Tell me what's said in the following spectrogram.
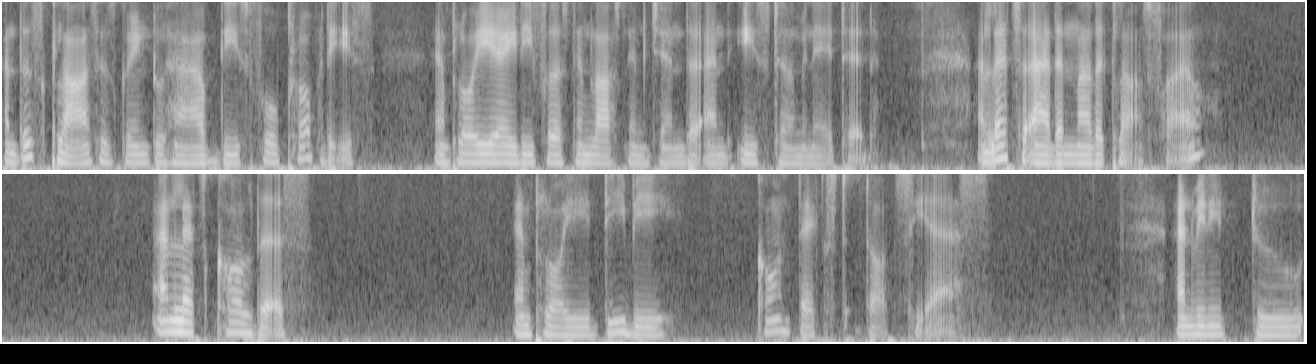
And this class is going to have these four properties employee ID first name last name gender and is terminated. And let's add another class file. And let's call this employee db context.cs and we need to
